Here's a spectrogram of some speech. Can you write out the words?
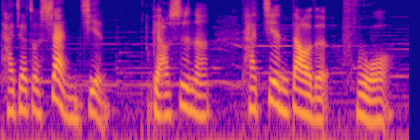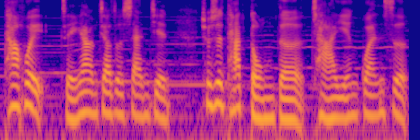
他叫做善见，表示呢，他见到的佛，他会怎样叫做善见？就是他懂得察言观色，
